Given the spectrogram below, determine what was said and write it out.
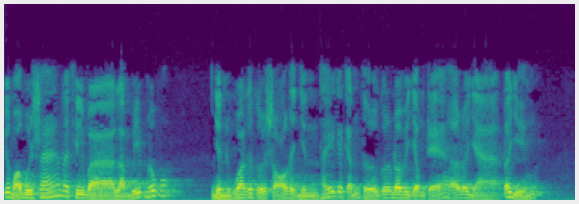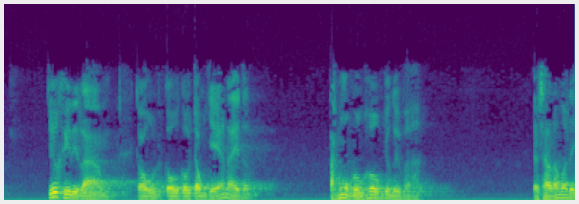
Cứ mỗi buổi sáng đó khi bà làm bếp nút nhìn qua cái cửa sổ thì nhìn thấy cái cảnh tượng của đôi vợ chồng trẻ ở đôi nhà đối diện. Trước khi đi làm, cậu cậu cậu chồng trẻ này đó tặng một nụ hôn cho người vợ. Rồi sau đó mới đi.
